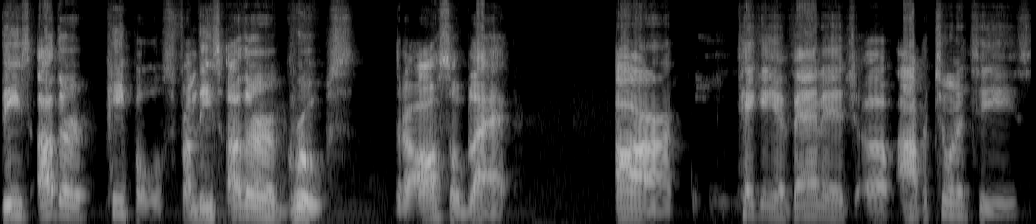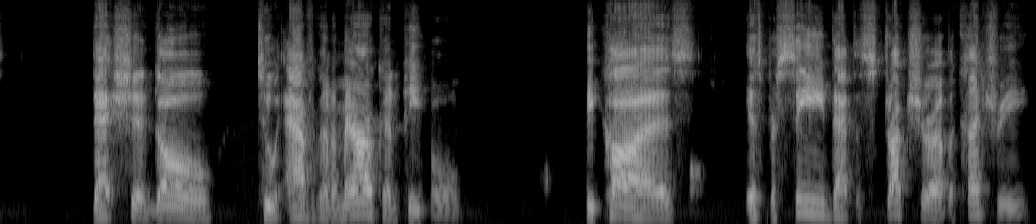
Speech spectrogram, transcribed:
these other peoples from these other groups that are also black are taking advantage of opportunities that should go to African American people because it's perceived that the structure of the country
